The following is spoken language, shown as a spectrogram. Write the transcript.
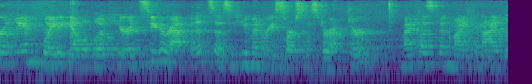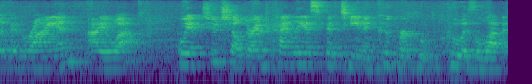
currently employed at Yellow Book here in Cedar Rapids as a Human Resources Director. My husband Mike and I live in Ryan, Iowa. We have two children, Kylie is 15 and Cooper who, who is 11.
